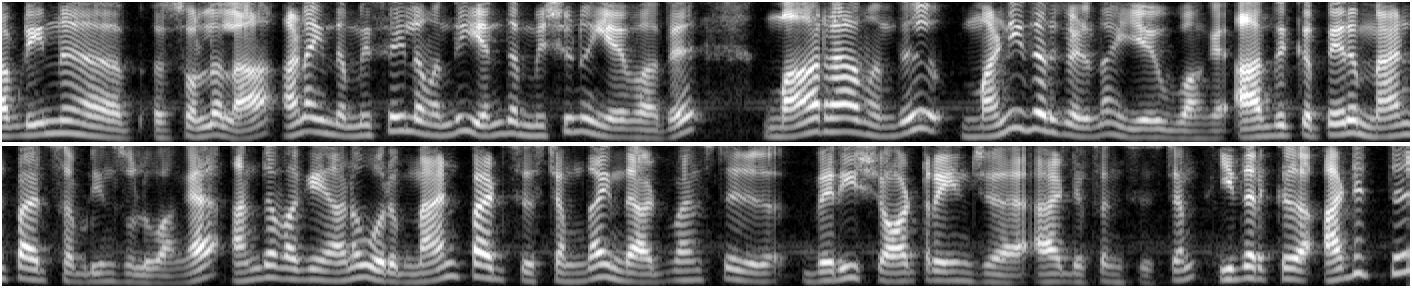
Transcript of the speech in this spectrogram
அப்படின்னு சொல்லலாம். ஆனால் இந்த மிசைலை வந்து எந்த மிஷினும் ஏவாது. மாறா வந்து மனிதர்கள் தான் ஏவுவாங்க. அதுக்கு பேர் மேன்பேட்ஸ் அப்படின்னு சொல்லுவாங்க. அந்த வகையான ஒரு மேன்பேட் சிஸ்டம் தான் இந்த advanced very short range air defence system இதற்கு அடுத்து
